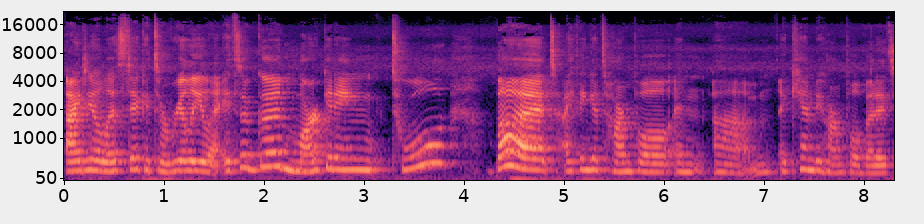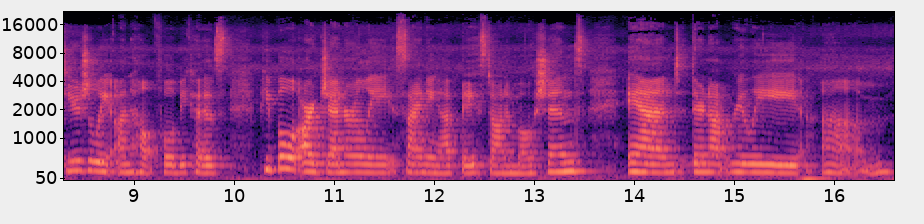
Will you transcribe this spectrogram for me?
idealistic, it's a really, it's a good marketing tool but I think it's harmful and um, it can be harmful, but it's usually unhelpful because people are generally signing up based on emotions and they're not really. Um,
